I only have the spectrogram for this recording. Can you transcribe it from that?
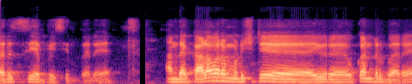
வரிசையா பேசியிருப்பாரு. அந்த கலவரம் முடிச்சுட்டு இவர் உட்காந்துருப்பாரு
